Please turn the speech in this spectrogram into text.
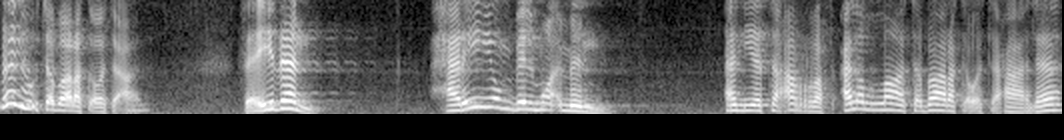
منه تبارك وتعالى. فإذا حري بالمؤمن أن يتعرف على الله تبارك وتعالى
